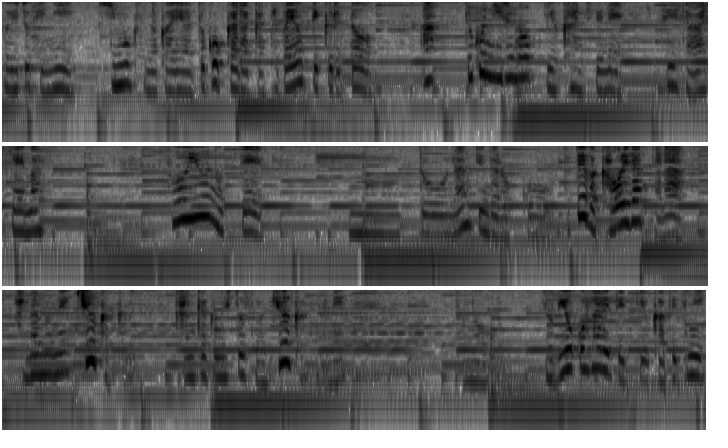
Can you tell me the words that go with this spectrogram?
そういう時に金木犀の香りがどこからか漂ってくるとあどこにいるのっていう感じでねつい探しちゃいます。そういうのってうーんと何て言うんだろうこう例えば香りだったら鼻のね嗅覚感覚の一つの嗅覚がねその呼び起こされてっていうか別に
